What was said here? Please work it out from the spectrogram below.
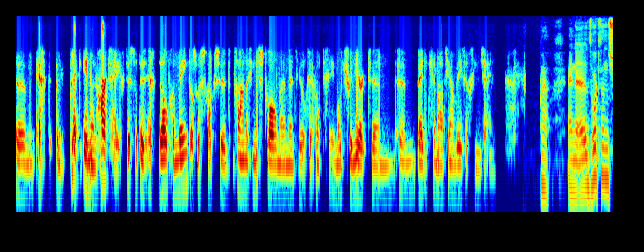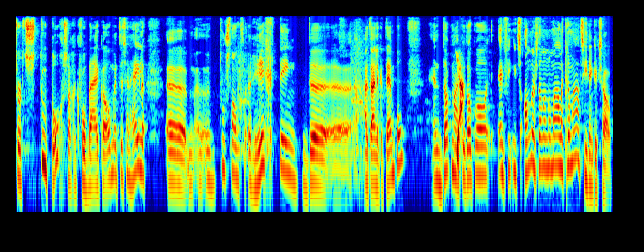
um, echt een plek in hun hart heeft. Dus dat is echt wel gemeend als we straks uh, de tranen zien stromen en mensen heel ge geëmotioneerd um, um, bij die crematie aanwezig zien zijn. Ja, en uh, het wordt een soort stoet, Zag ik voorbij komen. Het is een hele uh, toestand richting de uiteindelijke tempel. En dat maakt het ook wel even iets anders dan een normale crematie, denk ik zo.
